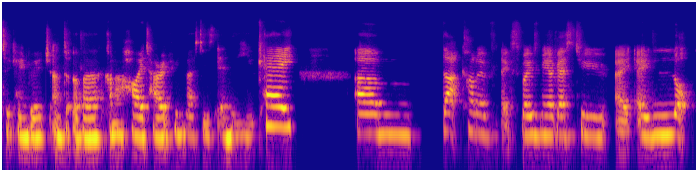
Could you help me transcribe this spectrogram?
to Cambridge and to other kind of high tariff universities in the UK. Um, that kind of exposed me, I guess, to a, a lot,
